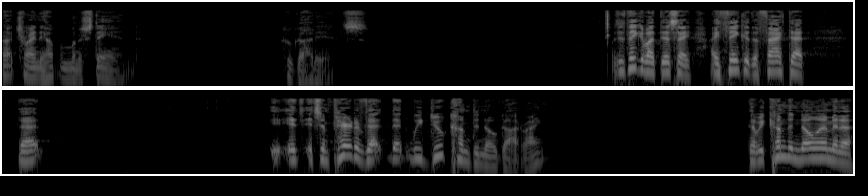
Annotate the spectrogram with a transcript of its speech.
Not trying to help him understand who God is. As I think about this, I, I think of the fact that, that it, it's imperative that, that we do come to know God, right? That we come to know Him in a,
